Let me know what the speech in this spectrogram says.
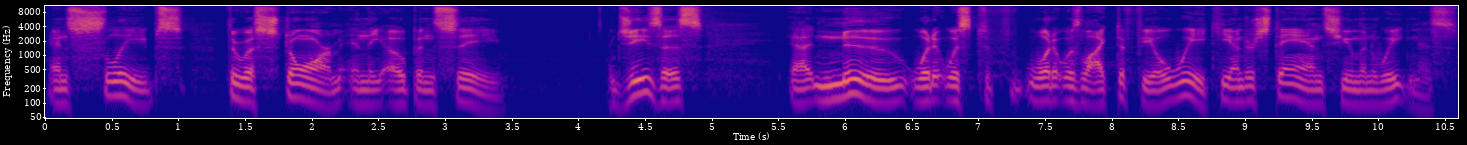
and sleeps through a storm in the open sea. Jesus uh, knew what it, was to, what it was like to feel weak. He understands human weakness.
